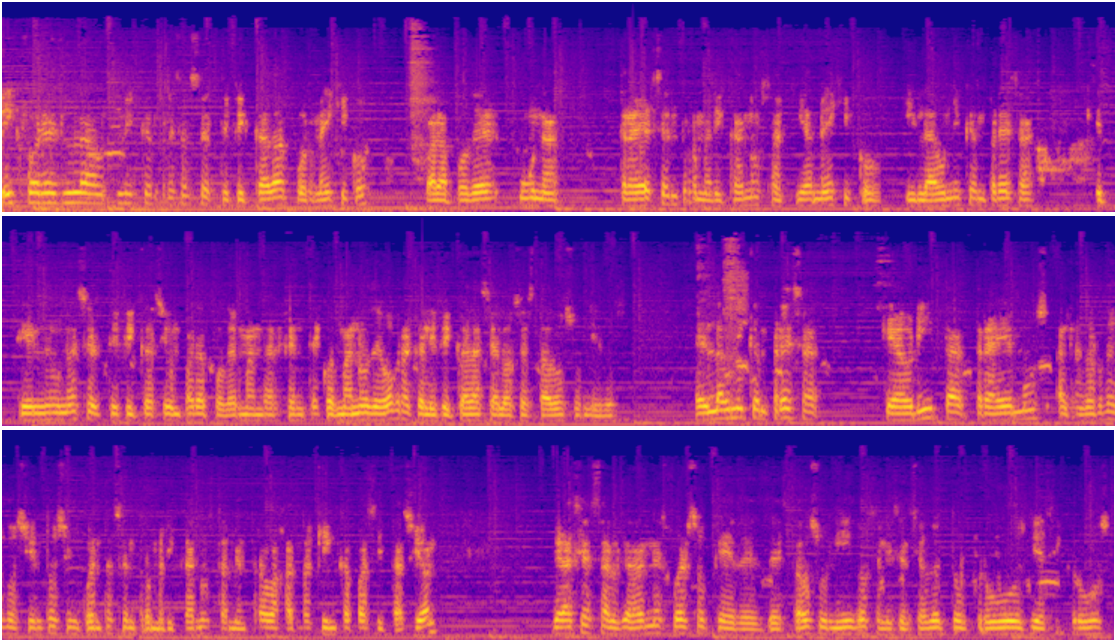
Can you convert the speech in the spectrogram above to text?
Big Four es la única empresa certificada por México para poder, una, traer centroamericanos aquí a México y la única empresa que tiene una certificación para poder mandar gente con mano de obra calificada hacia los Estados Unidos. Es la única empresa que ahorita traemos alrededor de 250 centroamericanos también trabajando aquí en capacitación, gracias al gran esfuerzo que desde Estados Unidos el licenciado Héctor Cruz, Jesse Cruz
